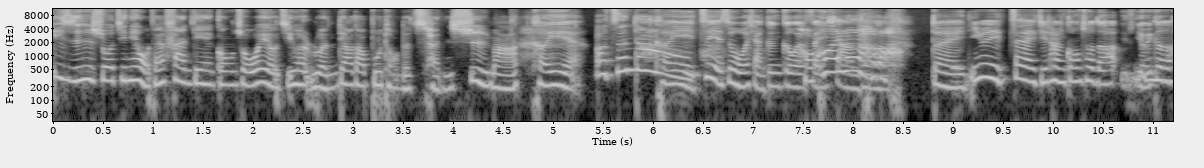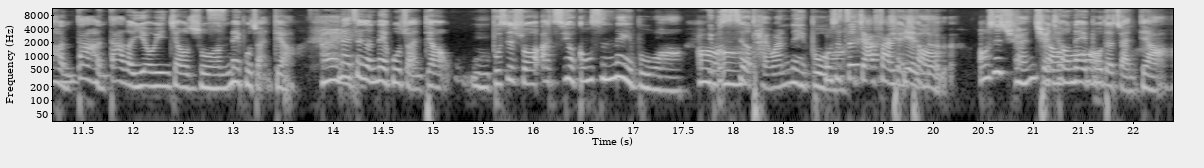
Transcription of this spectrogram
意思是说今天我在饭店工作，我也有机会轮调到不同的城市吗？可以。哦，真的可以，这也是我想跟各位分享的。对，因为在集团工作的有一个很大很大的诱因叫做内部转调。嗯、那这个内部转调，嗯，不是说啊只有公司内部哦，也不是只有台湾内部，不是这家饭店的，哦，是全球。全球内部的转调。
